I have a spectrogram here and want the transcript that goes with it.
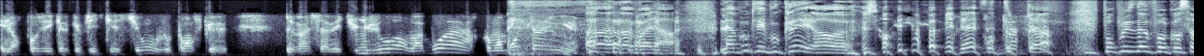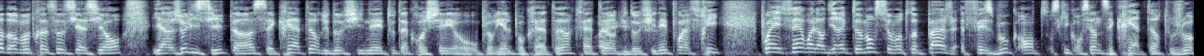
et leur poser quelques petites questions. Je pense que demain, ça va être une joie. On va boire, comme en Bretagne. Ah bah voilà, la boucle est bouclée, hein, Jean-Yves Ménez, en tout cas. Pour plus d'infos concernant votre association, il y a un joli site, hein, c'est créateur du Dauphiné, tout accroché au pluriel pour créateur, créateur Ouais. du Dauphiné.free.fr ou alors directement sur votre page Facebook en ce qui concerne ces créateurs toujours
